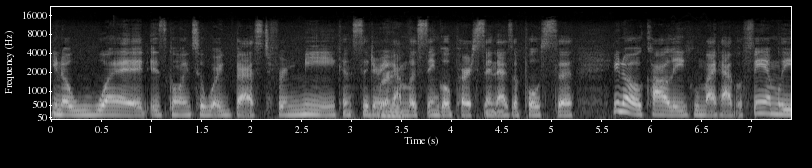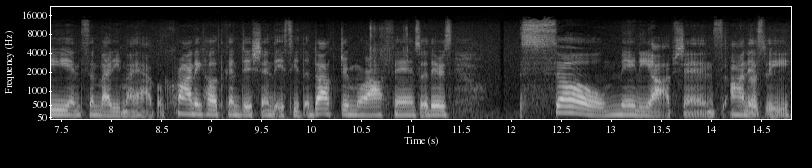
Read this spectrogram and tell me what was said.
you know, what is going to work best for me, considering right. I'm a single person as opposed to, you know, a colleague who might have a family and somebody might have a chronic health condition. They see the doctor more often, so there's so many options, honestly,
